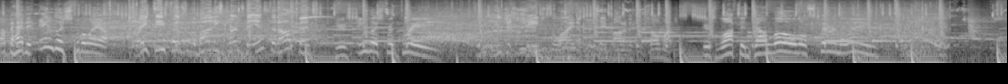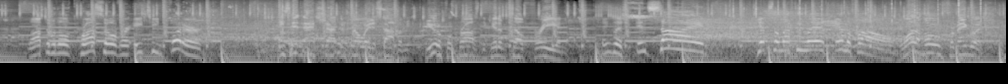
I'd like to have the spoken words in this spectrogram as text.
up ahead to English for the layup. Great defense from the Bonnies turns to instant offense. Here's English for three. He just changes the lineup for St. Bonaventure so much. Here's Lofton down low, a little spinner in the lane. Lofton with a little crossover, 18 footer. He's hitting that shot. There's no way to stop him. Beautiful cross to get himself free. And English inside. Gets the lefty layup and the foul. what a move from English.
